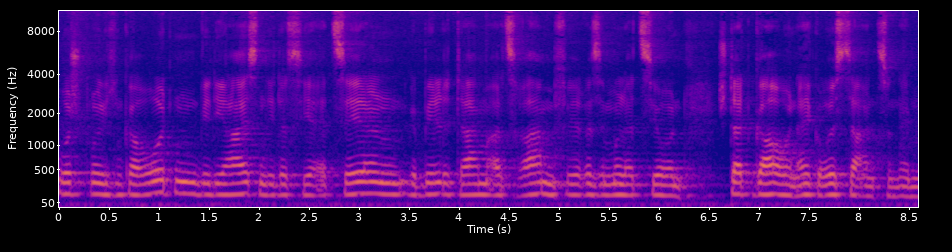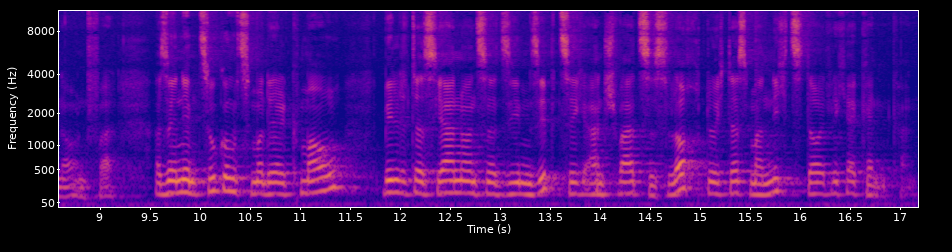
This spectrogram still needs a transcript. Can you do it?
ursprünglichen Chaoten, wie die heißen, die das hier erzählen, gebildet haben als Rahmen für ihre Simulation, statt GAU, ne, größter anzunehmender Unfall. Also in dem Zukunftsmodell KMAU bildet das Jahr 1977 ein schwarzes Loch, durch das man nichts deutlich erkennen kann.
